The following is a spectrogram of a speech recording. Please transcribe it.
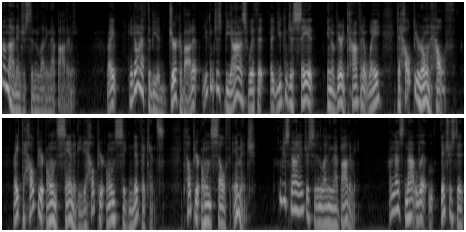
I'm not interested in letting that bother me. Right? You don't have to be a jerk about it. You can just be honest with it. Uh, you can just say it in a very confident way to help your own health, right? To help your own sanity, to help your own significance, to help your own self image. I'm just not interested in letting that bother me. I'm just not interested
